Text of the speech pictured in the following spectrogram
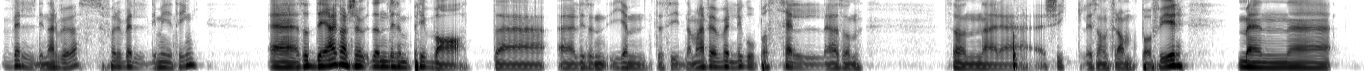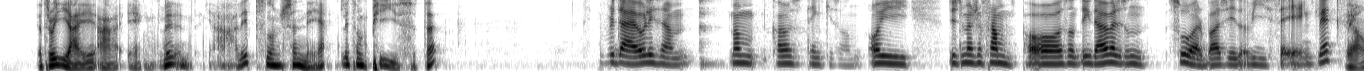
veldig nervøs for veldig mye ting. Eh, så det er kanskje den liksom private, eh, liksom gjemte siden av meg. For jeg er veldig god på å selge sånn, sånn der, eh, skikkelig sånn frampå-fyr. Men eh, jeg tror jeg er egentlig er litt sånn sjenert. Litt sånn pysete. For det er jo liksom Man kan jo også tenke sånn Oi, du som er så frampå og sånne ting. Det er jo veldig sånn sårbar side å vise, egentlig. Ja.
